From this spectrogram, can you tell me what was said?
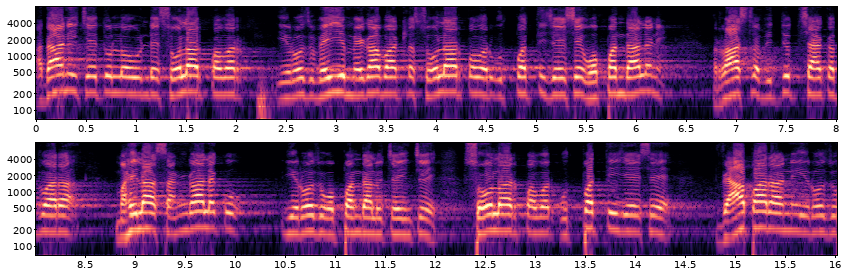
అదానీ చేతుల్లో ఉండే సోలార్ పవర్ ఈరోజు వెయ్యి మెగావాట్ల సోలార్ పవర్ ఉత్పత్తి చేసే ఒప్పందాలని రాష్ట్ర విద్యుత్ శాఖ ద్వారా మహిళా సంఘాలకు ఈరోజు ఒప్పందాలు చేయించి సోలార్ పవర్ ఉత్పత్తి చేసే వ్యాపారాన్ని ఈరోజు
